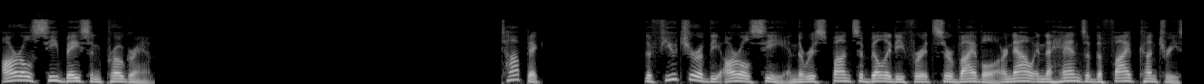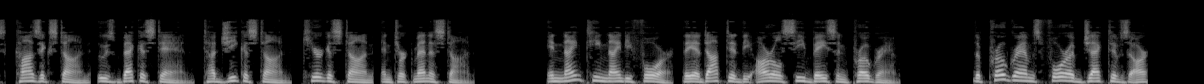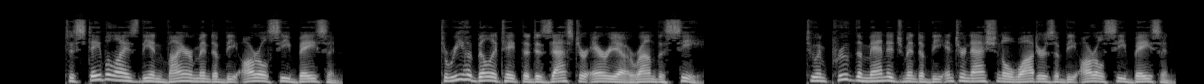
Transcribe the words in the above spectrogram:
Aral Sea Basin Program The future of the Aral Sea and the responsibility for its survival are now in the hands of the five countries, Kazakhstan, Uzbekistan, Tajikistan, Kyrgyzstan, and Turkmenistan. In 1994, they adopted the Aral Sea Basin Program. The program's four objectives are to stabilize the environment of the Aral Sea Basin, to rehabilitate the disaster area around the sea, to improve the management of the international waters of the Aral Sea Basin,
